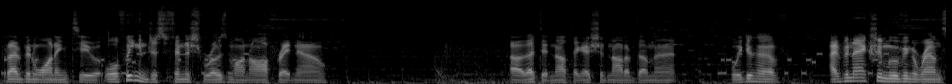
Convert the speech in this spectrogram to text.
but I've been wanting to. Well, if we can just finish Rosemon off right now. Oh, that did nothing. I should not have done that. We do have. I've been actually moving around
